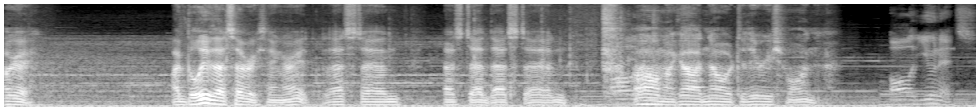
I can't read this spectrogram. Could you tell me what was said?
Okay. I believe that's everything, right? That's dead. That's dead, that's dead. Oh my god, no, did they respawn? All units.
